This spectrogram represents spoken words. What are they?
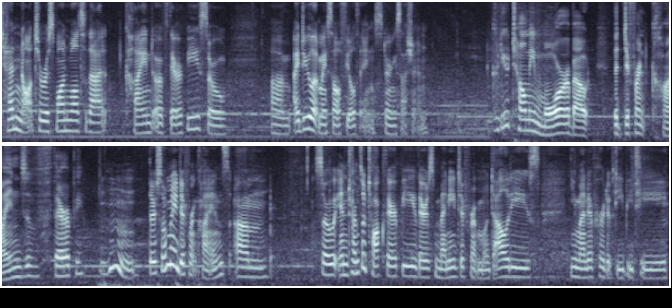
tend not to respond well to that kind of therapy, so um, I do let myself feel things during session. Could you tell me more about the different kinds of therapy? There's so many different kinds. Um, so in terms of talk therapy, there's many different modalities. You might have heard of DBT.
